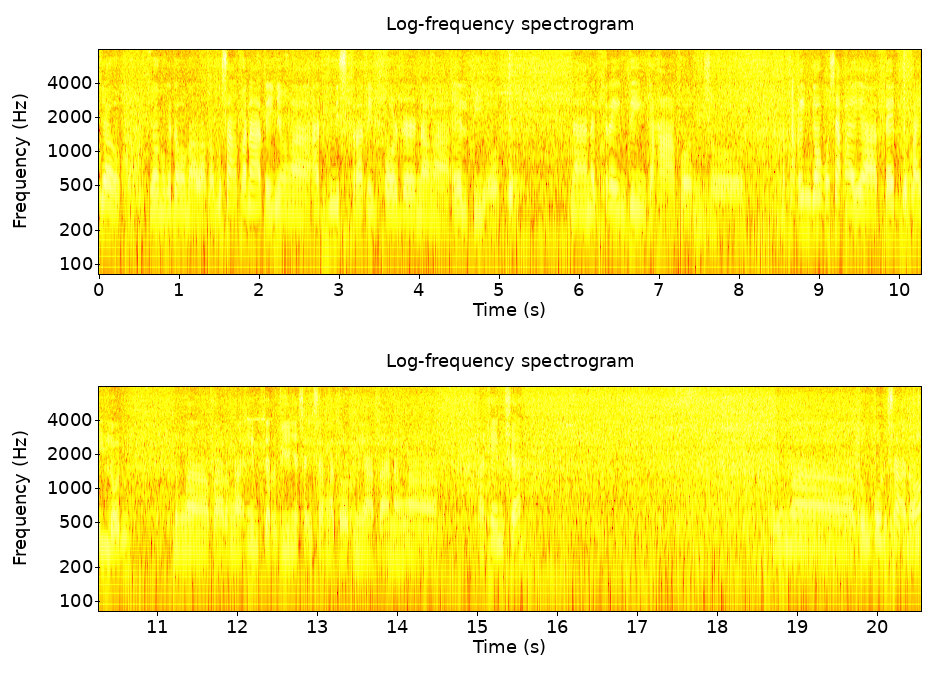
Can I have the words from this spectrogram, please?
Yo, yo magandang umaga. Pag-usapan natin yung ah, administrative order ng ah, LTO na nag-trending kahapon. So, napakinggan ko siya kay ah, Ted Filon nung ah, parang ah, interview niya sa isang attorney yata ng ah, ahensya. Yung ah, tungkol sa ano,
